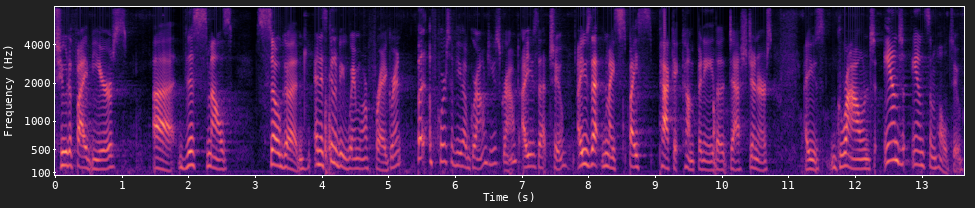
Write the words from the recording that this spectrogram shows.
two to five years. Uh, this smells so good. And it's gonna be way more fragrant. But of course, if you have ground, use ground. I use that too. I use that in my spice packet company, the Dash Dinners. I use ground and, and some whole too.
